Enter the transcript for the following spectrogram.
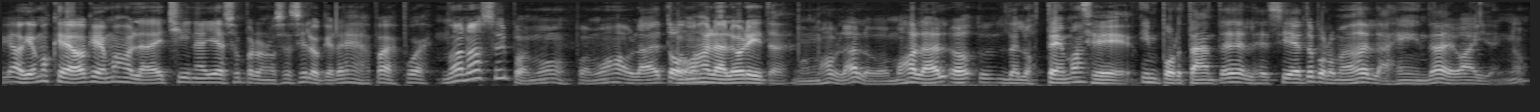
eh, habíamos quedado que íbamos a hablar de China y eso, pero no sé si lo quieres dejar para después. No, no, sí, podemos, podemos hablar de todo. Vamos a hablarlo ahorita. Vamos a hablarlo, vamos a hablar de los temas Sí. importantes del G7, por lo menos de la agenda de Biden, ¿no?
